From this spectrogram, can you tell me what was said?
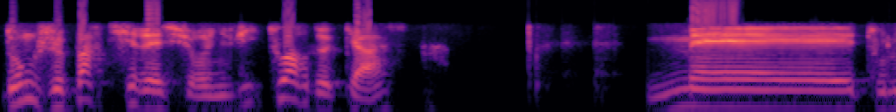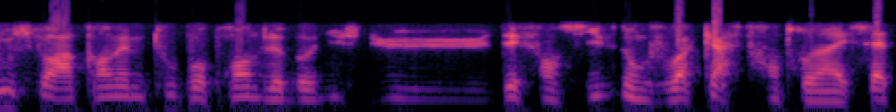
Donc je partirai sur une victoire de Castres, mais Toulouse fera quand même tout pour prendre le bonus du défensif. Donc je vois Castres entre 1 et 7,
